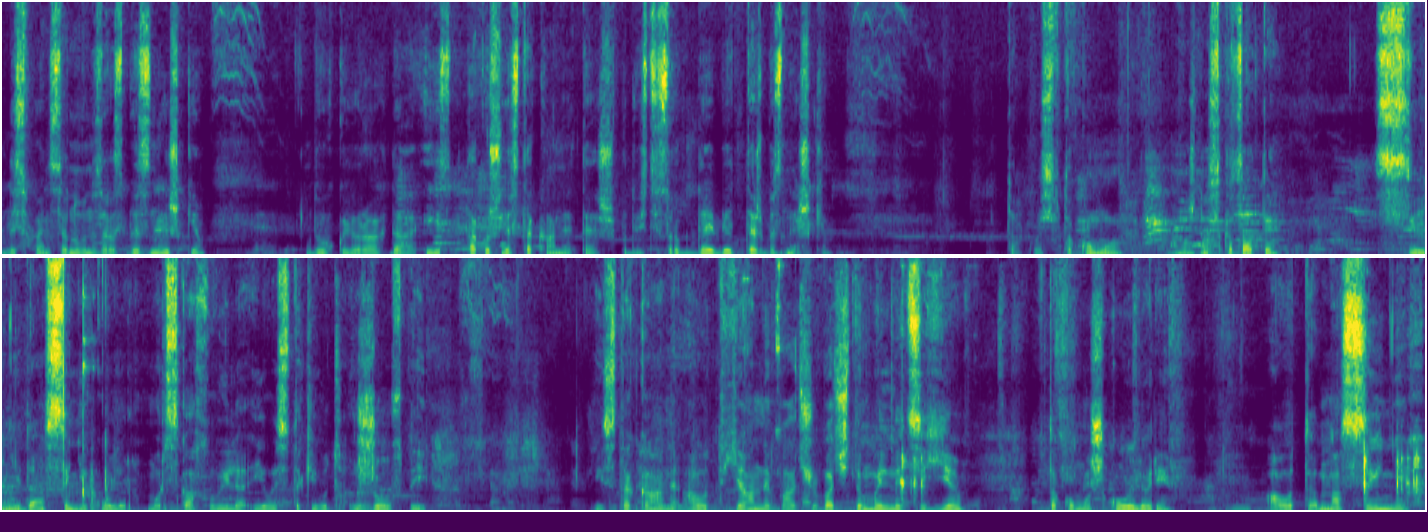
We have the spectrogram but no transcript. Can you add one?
диспенсер, ну вони зараз без знижки. В двох кольорах, да. І також є стакани теж по 249, теж без знижки. Так, ось в такому, можна сказати, синій, да? синій колір, морська хвиля, і ось такий от жовтий. І стакани. А от я не бачу, бачите, мильниці є в такому ж кольорі. А от на синіх,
